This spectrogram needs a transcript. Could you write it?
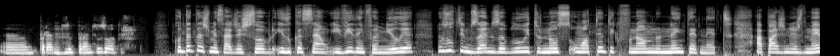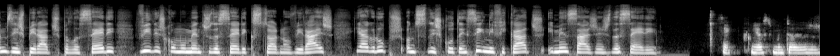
uh, perante, uhum. perante os outros. Com tantas mensagens sobre educação e vida em família, nos últimos anos a Bluey tornou-se um autêntico fenómeno na internet. Há páginas de memes inspirados pela série, vídeos com momentos da série que se tornam virais e há grupos onde se discutem significados e mensagens da série. Sim, conheço muitas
